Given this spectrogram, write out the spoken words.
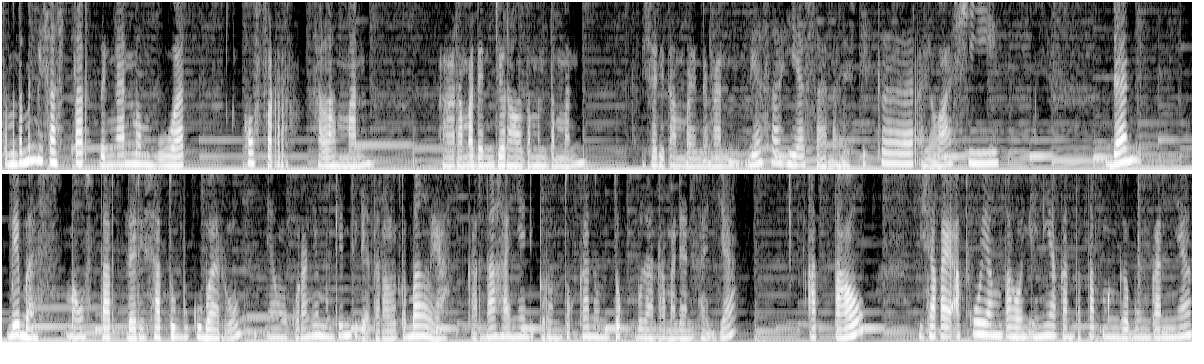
Teman-teman bisa start dengan membuat cover halaman uh, Ramadan Journal teman-teman bisa ditambahin dengan biasa hiasan ada stiker ada washi. Dan bebas mau start dari satu buku baru yang ukurannya mungkin tidak terlalu tebal ya karena hanya diperuntukkan untuk bulan Ramadan saja atau bisa kayak aku yang tahun ini akan tetap menggabungkannya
